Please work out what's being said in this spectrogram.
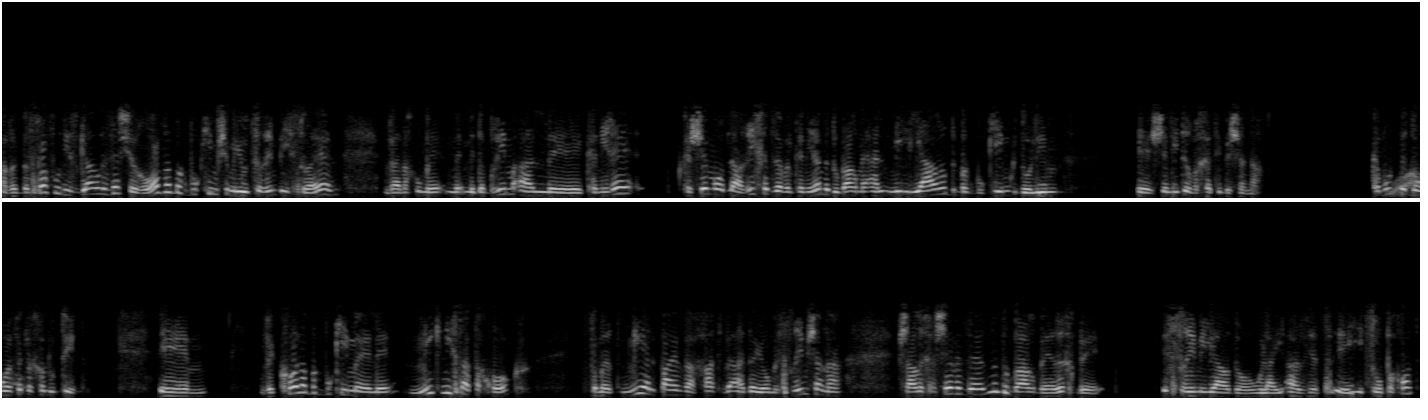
אבל בסוף הוא נסגר לזה שרוב הבקבוקים שמיוצרים בישראל, ואנחנו מדברים על כנראה, קשה מאוד להעריך את זה, אבל כנראה מדובר מעל מיליארד בקבוקים גדולים של ליטר וחצי בשנה. כמות וואו. מטורפת לחלוטין. וכל הבקבוקים האלה, מכניסת החוק, אומרת מ-2001 ועד היום, 20 שנה, אפשר לחשב את זה, אז מדובר בערך ב-20 מיליארד, או אולי אז יצ... ייצרו פחות.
